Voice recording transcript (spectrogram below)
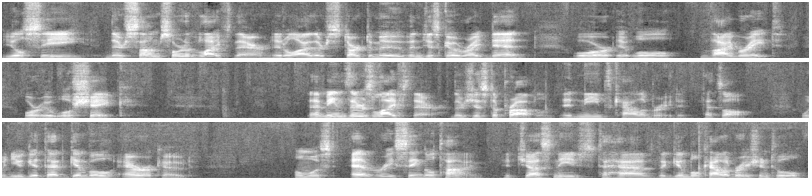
you'll see there's some sort of life there. It'll either start to move and just go right dead or it will vibrate or it will shake that means there's life there. There's just a problem. It needs calibrated. That's all. When you get that gimbal error code, almost every single time, it just needs to have the gimbal calibration tool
